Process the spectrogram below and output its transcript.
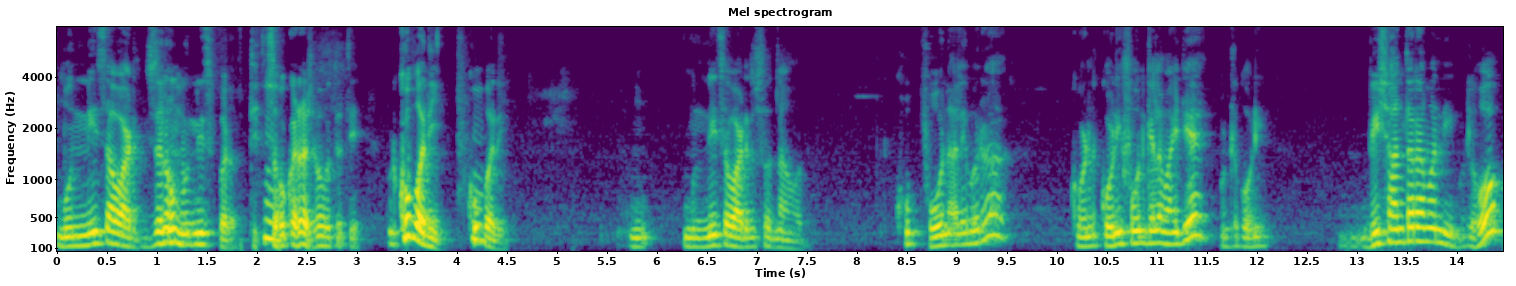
मुन्नीचा वाढ तिचं नाव मुन्नीच परत ते हं. चौकडाचं होतं ते. पण खूप आधी खूप आधी. मुन्नीचं वाढदिवसाचं नाव होतं. खूप फोन आले बरं. कोण कोणी फोन केला माहिती आहे? म्हटलं कोणी. व्ही शांतारामांनी. म्हटलं हो.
